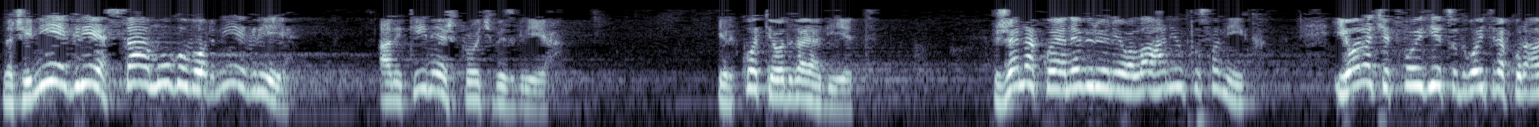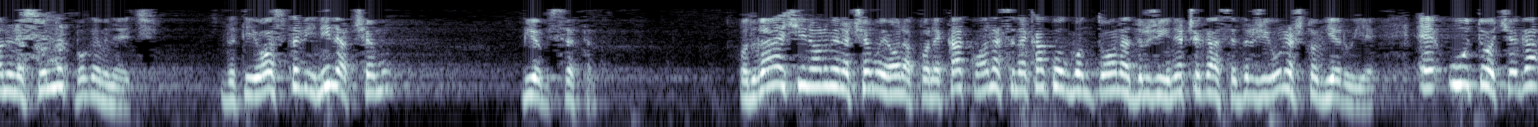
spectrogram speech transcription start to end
Znači, nije grije, sam ugovor nije grije, ali ti neš proći bez grijeha. Jer ko ti odgaja dijete? Žena koja ne vjeruje ni u Allaha ni u poslanika. I ona će tvoju djecu odgojiti na Kur'anu i na sunnet, Boga mi neće. Da ti ostavi ni na čemu, bio bi sretan. Odgajaći na onome na čemu je ona ponekako, ona se nekakvog bontona drži i nečega se drži u nešto vjeruje. E, u to će ga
